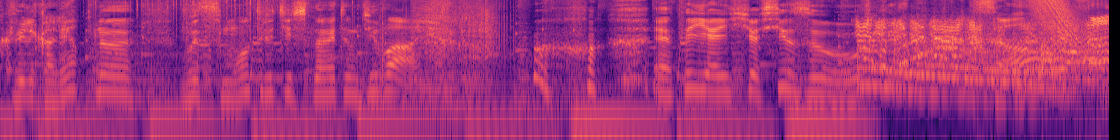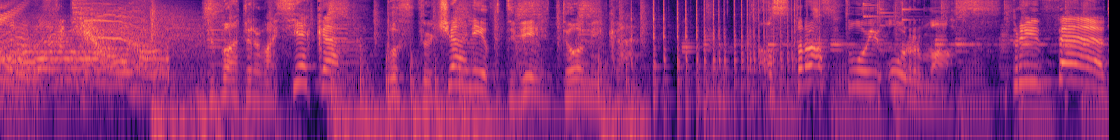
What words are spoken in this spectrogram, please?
Как великолепно вы смотритесь на этом диване. Это я еще сижу. Два дровосека постучали в дверь домика. Здравствуй, Урмас. Привет,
